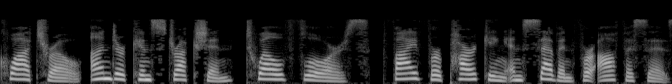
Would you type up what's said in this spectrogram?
Quattro under construction 12 floors, 5 for parking and 7 for offices.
